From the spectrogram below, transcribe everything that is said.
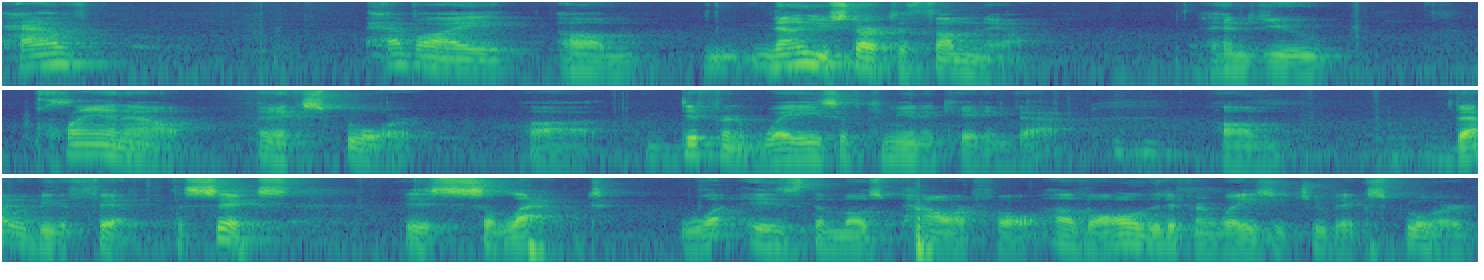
have have I um, now you start to thumbnail and you plan out and explore uh, different ways of communicating that. Um, that would be the fifth. The sixth is select what is the most powerful of all of the different ways that you've explored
